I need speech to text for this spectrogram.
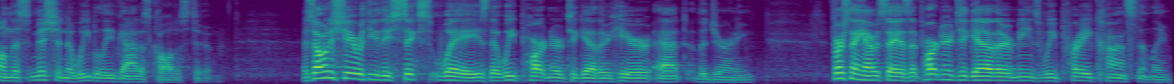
on this mission that we believe God has called us to. And so I want to share with you these six ways that we partner together here at the journey. First thing I would say is that partnering together means we pray constantly.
